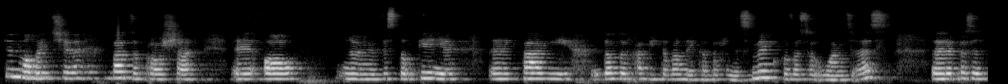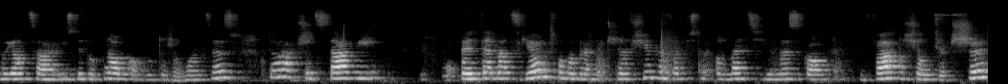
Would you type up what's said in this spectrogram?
W tym momencie bardzo proszę e, o e, wystąpienie e, pani doktor habilitowanej Katarzyny Smyk, profesor UMCS, reprezentująca Instytut Nauk o Kulturze UMCS, która przedstawi temat zbiory fonograficzne w świetle zapisów konwencji UNESCO 2003,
